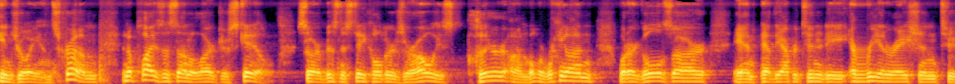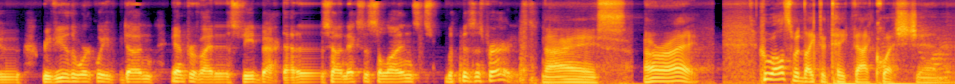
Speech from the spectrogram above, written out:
enjoy in Scrum and applies this on a larger scale. So our business stakeholders are always clear on what we're working on, what our goals are, and have the opportunity every iteration to review the work we've done and provide us feedback. That is how Nexus aligns with business priorities. Nice. All right. Who else would like to take that question?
